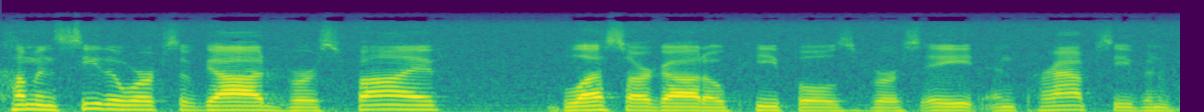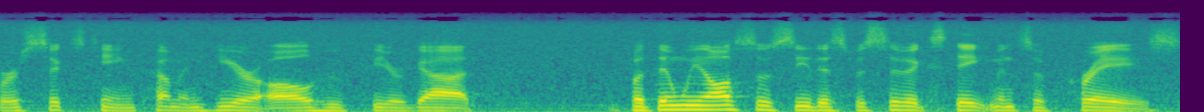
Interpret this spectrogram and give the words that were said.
Come and see the works of God, verse 5. Bless our God, O peoples, verse 8. And perhaps even verse 16. Come and hear all who fear God. But then we also see the specific statements of praise.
